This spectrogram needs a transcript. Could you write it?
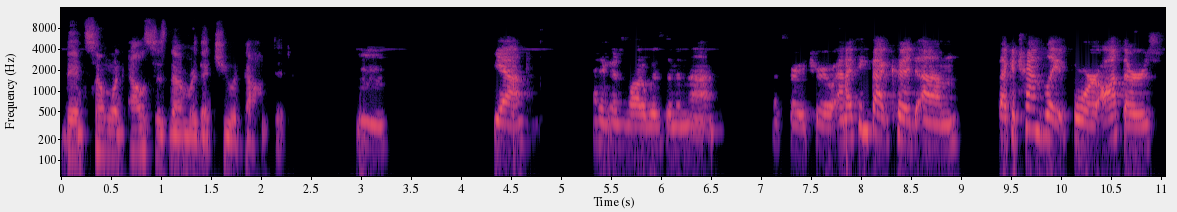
than someone else's number that you adopted. Mm. Yeah, I think there's a lot of wisdom in that. That's very true, and I think that could um, that could translate for authors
